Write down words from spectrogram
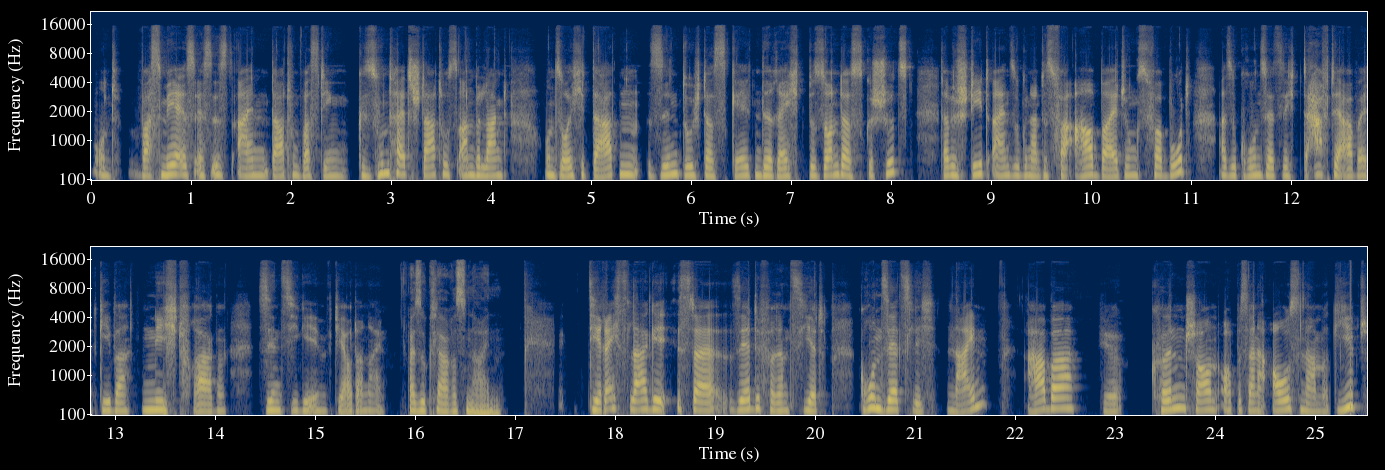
Und was mehr ist, es ist ein Datum, was den Gesundheitsstatus anbelangt. Und solche Daten sind durch das geltende Recht besonders geschützt. Da besteht ein sogenanntes Verarbeitungsverbot. Also grundsätzlich darf der Arbeitgeber nicht fragen, sind Sie geimpft, ja oder nein. Also klares Nein. Die Rechtslage ist da sehr differenziert. Grundsätzlich nein, aber wir können schauen, ob es eine Ausnahme gibt.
